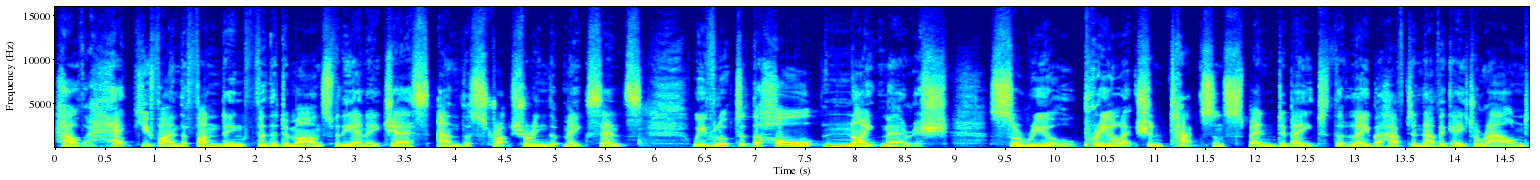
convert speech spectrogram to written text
how the heck you find the funding for the demands for the NHS and the structuring that makes sense. We've looked at the whole nightmarish, surreal pre election tax and spend debate that Labour have to navigate around.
